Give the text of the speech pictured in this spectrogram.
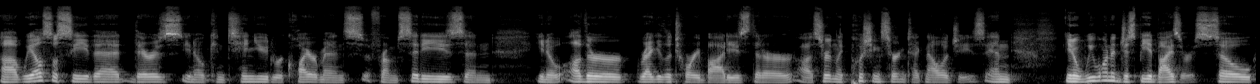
Uh, we also see that there's, you know, continued requirements from cities and, you know, other regulatory bodies that are uh, certainly pushing certain technologies. And, you know, we want to just be advisors. So,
